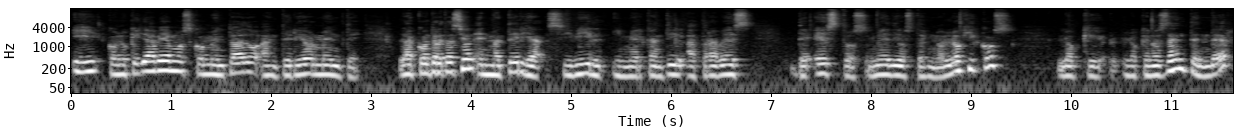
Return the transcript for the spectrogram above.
Y con lo que ya habíamos comentado anteriormente, la contratación en materia civil y mercantil a través de estos medios tecnológicos, lo que, lo que nos da a entender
